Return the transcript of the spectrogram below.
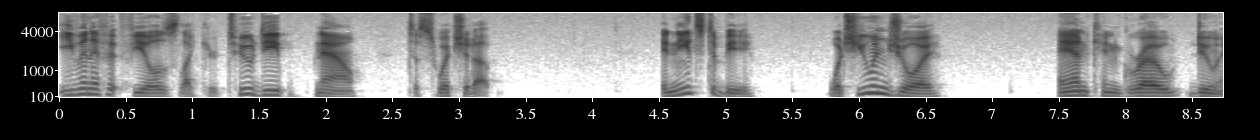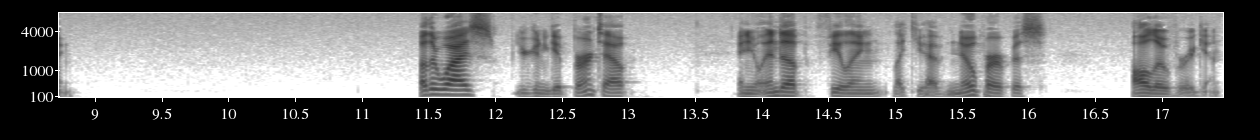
even if it feels like you're too deep now to switch it up. It needs to be what you enjoy and can grow doing. Otherwise, you're going to get burnt out and you'll end up feeling like you have no purpose all over again.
